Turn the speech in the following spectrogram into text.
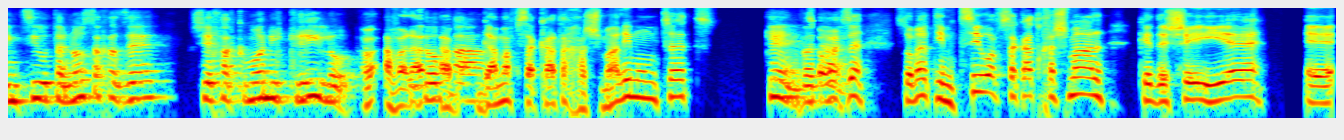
המציאו את הנוסח הזה שחכמון הקריא לו. אבל ה... גם הפסקת החשמל היא מומצאת? כן, ודאי. זאת אומרת, המציאו הפסקת חשמל כדי שיהיה, אה,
